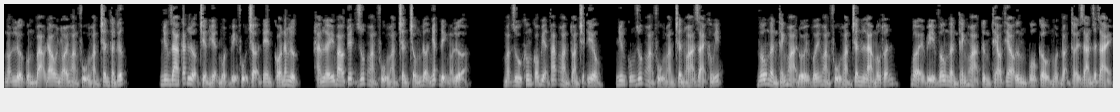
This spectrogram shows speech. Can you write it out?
ngọn lửa cùng bạo đau nhói hoàng phủ hoàn chân thần thức. Nhưng ra cát lượng triển hiện một vị phụ trợ nên có năng lực, hắn lấy bao tuyết giúp hoàng phủ hoàn chân chống đỡ nhất định ngọn lửa. Mặc dù không có biện pháp hoàn toàn triệt tiêu, nhưng cũng giúp hoàng phủ hoàn chân hóa giải không ít. Vô ngần thánh hỏa đối với hoàng phủ hoàn chân là mâu thuẫn, bởi vì vô ngần thánh hỏa từng theo theo ưng vô cầu một đoạn thời gian rất dài.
